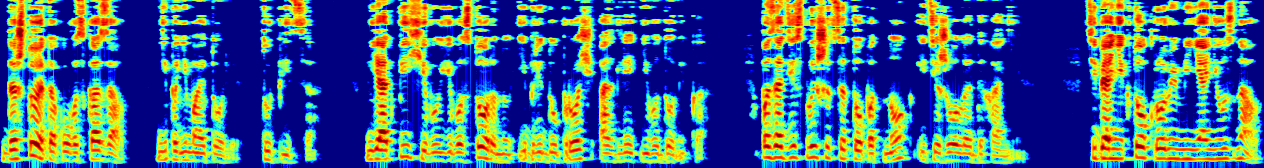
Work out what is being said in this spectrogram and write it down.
«Да что я такого сказал?» Не понимает Оля. Тупица. Я отпихиваю его в сторону и бреду прочь от летнего домика. Позади слышится топот ног и тяжелое дыхание. Тебя никто, кроме меня, не узнал,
